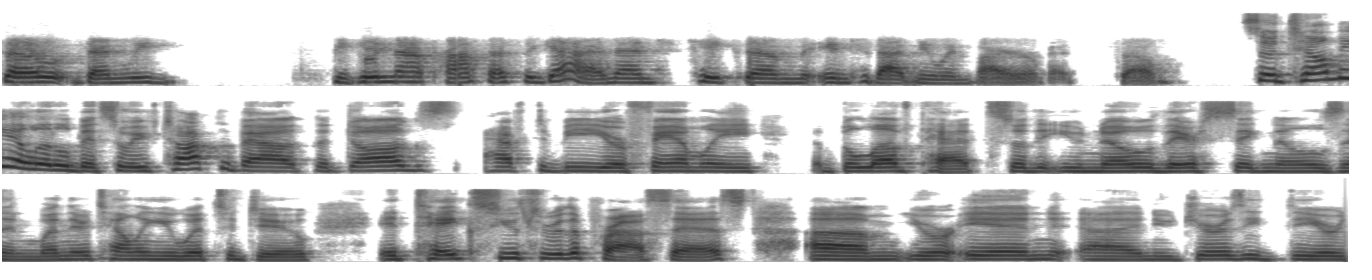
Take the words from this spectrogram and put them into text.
So then we begin that process again and take them into that new environment. So so tell me a little bit. So we've talked about the dogs have to be your family beloved pet so that you know their signals and when they're telling you what to do. It takes you through the process. Um, you're in uh, New Jersey, you're,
